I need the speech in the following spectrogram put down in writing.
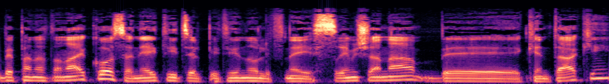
בפנתנייקוס, אני הייתי אצל פיטינו לפני 20 שנה בקנטקי,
